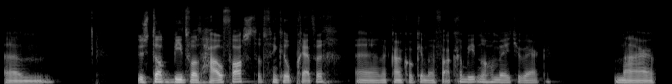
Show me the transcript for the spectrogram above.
Ehm, dus dat biedt wat houvast. Dat vind ik heel prettig. Eh, dan kan ik ook in mijn vakgebied nog een beetje werken. Maar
